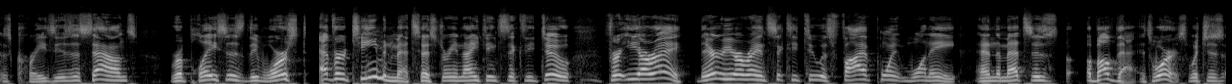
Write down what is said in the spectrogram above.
as crazy as it sounds, replaces the worst ever team in Mets history in 1962 for ERA. Their ERA in 62 is 5.18, and the Mets is above that. It's worse, which is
